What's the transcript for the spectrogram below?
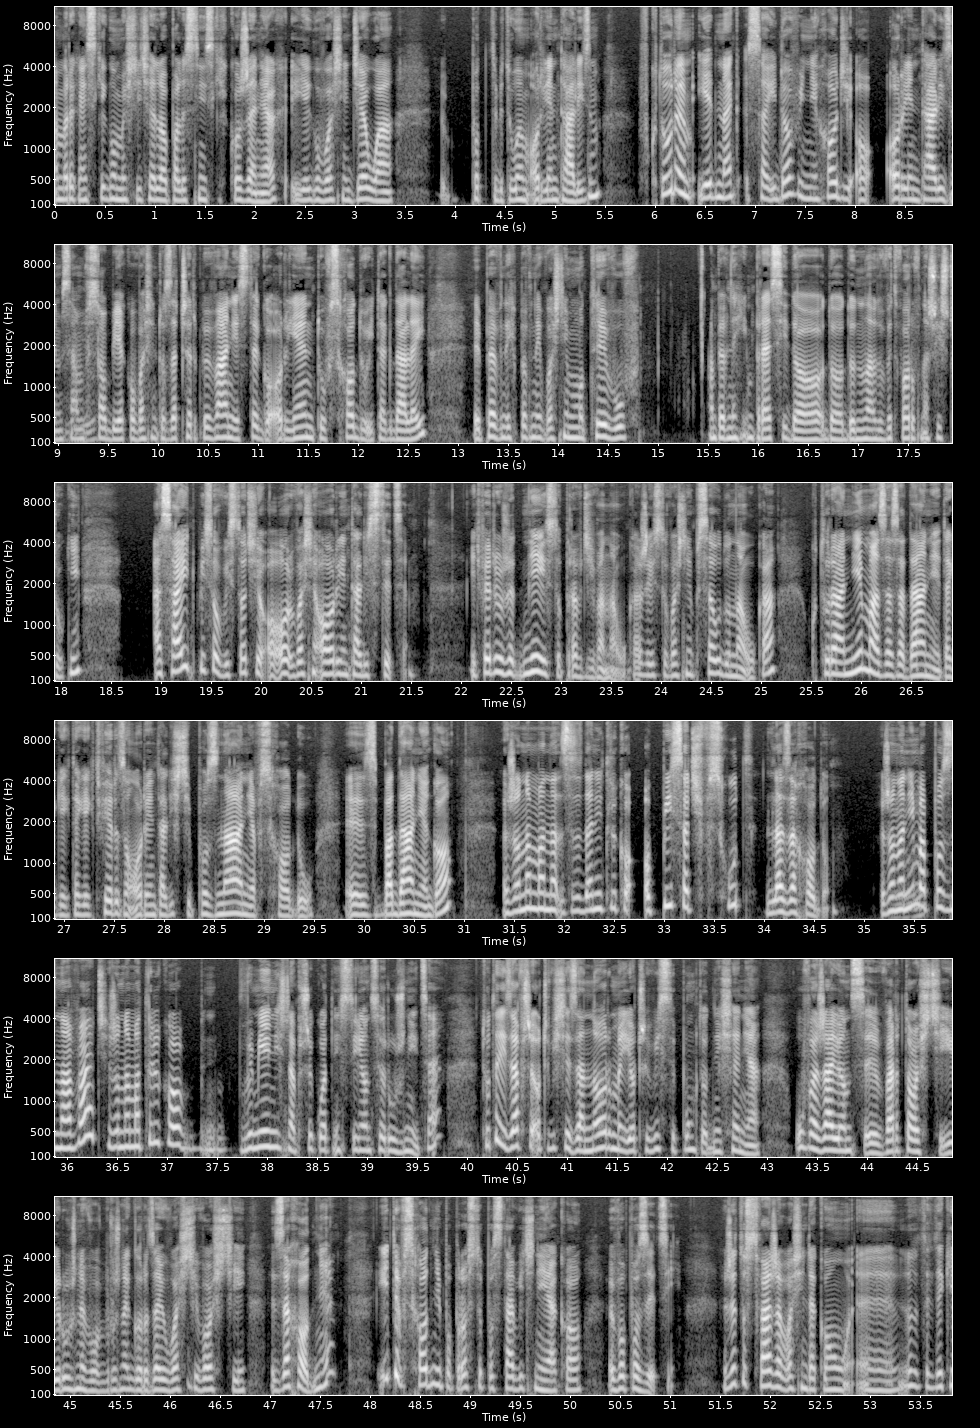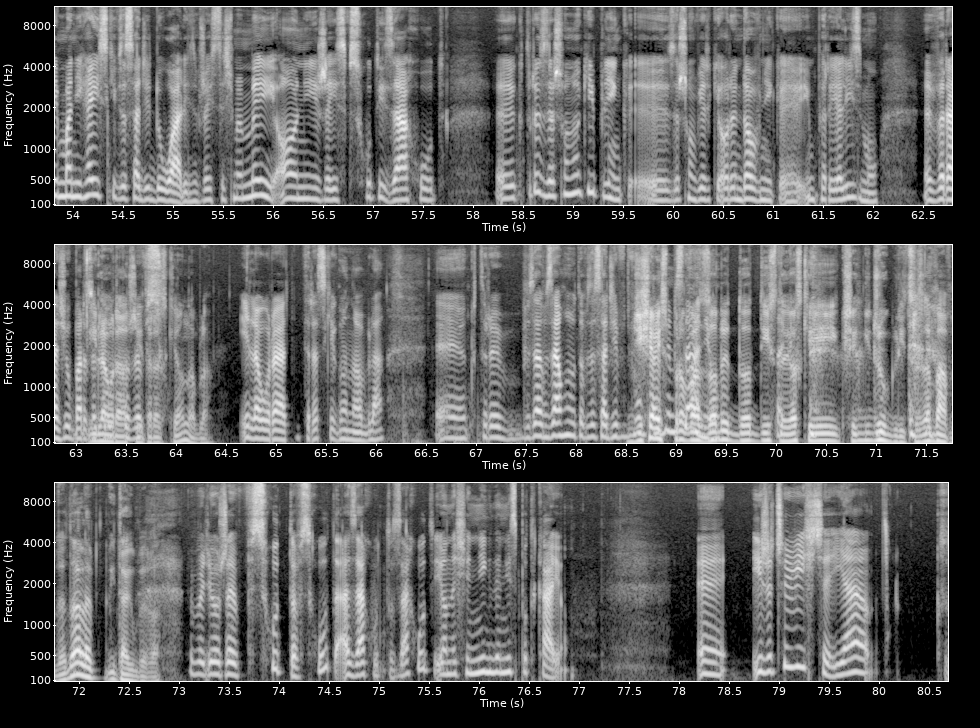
amerykańskiego myśliciela o palestyńskich korzeniach. Jego właśnie dzieła pod tytułem Orientalizm w którym jednak Saidowi nie chodzi o orientalizm sam w mhm. sobie, jako właśnie to zaczerpywanie z tego Orientu, Wschodu i tak dalej, y, pewnych, pewnych właśnie motywów, pewnych impresji do, do, do, do wytworów naszej sztuki. A Said pisał w istocie o, właśnie o orientalistyce. I twierdził, że nie jest to prawdziwa nauka, że jest to właśnie pseudonauka, która nie ma za zadanie, tak jak, tak jak twierdzą orientaliści, poznania wschodu, y, zbadania go, że ona ma za zadanie tylko opisać wschód dla zachodu Że ona nie ma poznawać, że ona ma tylko wymienić na przykład istniejące różnice. Tutaj zawsze oczywiście za normę i oczywisty punkt odniesienia, uważając y, wartości i różne, różnego rodzaju właściwości zachodnie i te wschodnie po prostu postawić niejako w opozycji że to stwarza właśnie taką, y, no, taki manichejski w zasadzie dualizm, że jesteśmy my i oni, że jest wschód i zachód, y, który zresztą, no Kipling, zresztą wielki orędownik imperializmu, wyraził bardzo I laureat literackiego Nobla i laureat literackiego Nobla, e, który zamknął to w zasadzie w dwóch Dzisiaj sprowadzony zdaniu. do Disneyowskiej tak. Księgi Dżungli, co zabawne, no ale i tak bywa. Powiedział, że wschód to wschód, a zachód to zachód i one się nigdy nie spotkają. E, I rzeczywiście ja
